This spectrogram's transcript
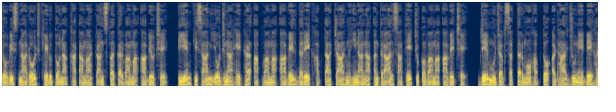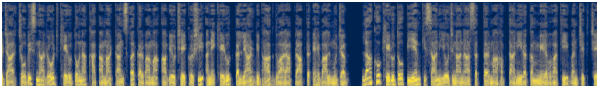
ચોવીસના રોજ ખેડૂતોના ખાતામાં ટ્રાન્સફર કરવામાં આવ્યો છે. પીએમ કિસાન યોજના હેઠળ આપવામાં આવેલ દરેક હપ્તા ચાર મહિનાના અંતરાલ સાથે ચૂકવવામાં આવે છે, જે મુજબ સત્તરમો હપ્તો અઢાર જૂને બે હજાર ચોવીસના રોજ ખેડૂતોના ખાતામાં ટ્રાન્સફર કરવામાં આવ્યો છે. કૃષિ અને ખેડૂત કલ્યાણ વિભાગ દ્વારા પ્રાપ્ત અહેવાલ મુજબ લાખો ખેડૂતો પીએમ કિસાન યોજનાના સત્તરમાં હપ્તાની રકમ મેળવવાથી વંચિત છે,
